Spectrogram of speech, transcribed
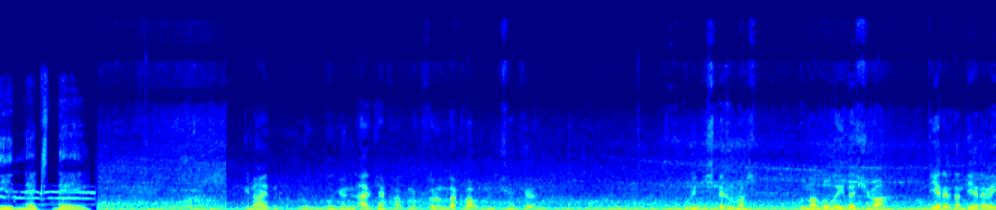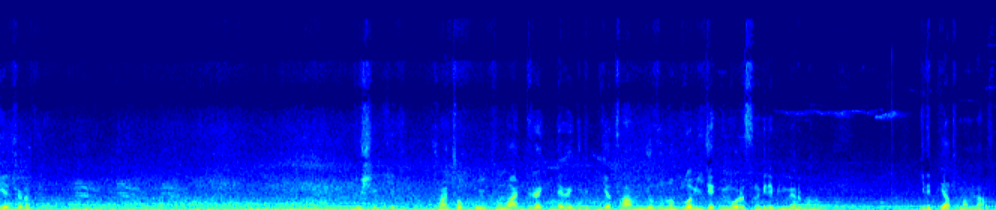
The next day. Günaydın. Bu- Bugün erken kalkmak zorunda kaldım çünkü bugün işlerim var. Bundan dolayı da şu an diğer evden diğer eve geçiyorum. Bu şekil. Şu an çok uykum var. Direkt eve gidip yatağımın yolunu bulabilecek miyim orasını bile bilmiyorum ama gidip yatmam lazım.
